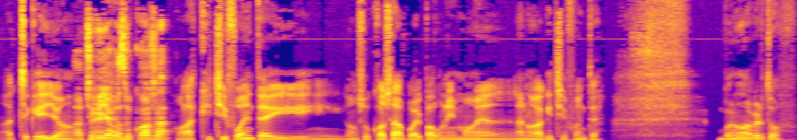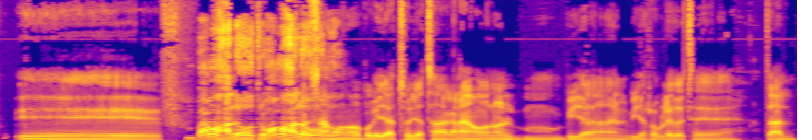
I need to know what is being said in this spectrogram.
los chiquillos, los chiquillos ¿eh? con sus cosas. con las quichifuentes y, y con sus cosas, pues el pavonismo es la nueva quichifuente. Bueno, Alberto, eh, Vamos a lo otro, vamos a lo pasamos, ¿no? Porque ya esto ya está ganado, ¿no? El mm, Villa, el Villarrobledo este tal,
